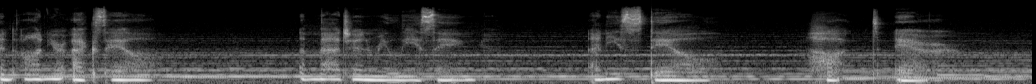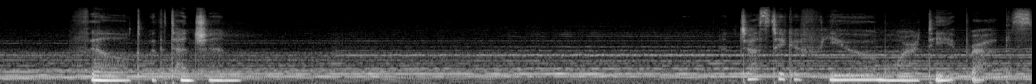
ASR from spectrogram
And on your exhale, imagine releasing any stale, hot air filled with tension And just take a few more deep breaths.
